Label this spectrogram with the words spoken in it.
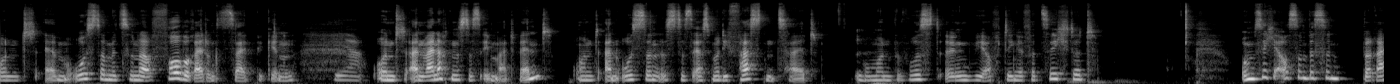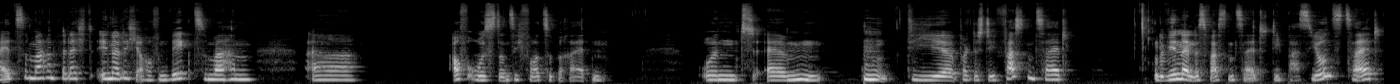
und ähm, Ostern mit so einer Vorbereitungszeit beginnen. Ja. Und an Weihnachten ist das eben Advent und an Ostern ist das erstmal die Fastenzeit, mhm. wo man bewusst irgendwie auf Dinge verzichtet, um sich auch so ein bisschen bereit zu machen, vielleicht innerlich auch auf den Weg zu machen, äh, auf Ostern sich vorzubereiten. Und ähm, die praktisch die Fastenzeit, oder wir nennen das Fastenzeit, die Passionszeit,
